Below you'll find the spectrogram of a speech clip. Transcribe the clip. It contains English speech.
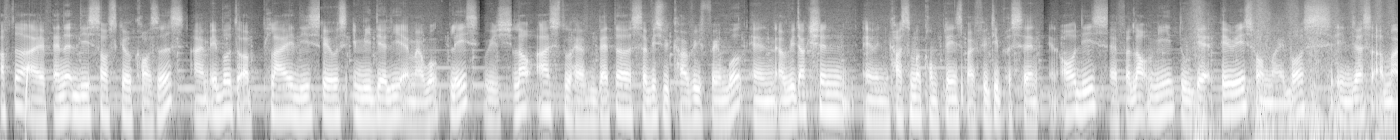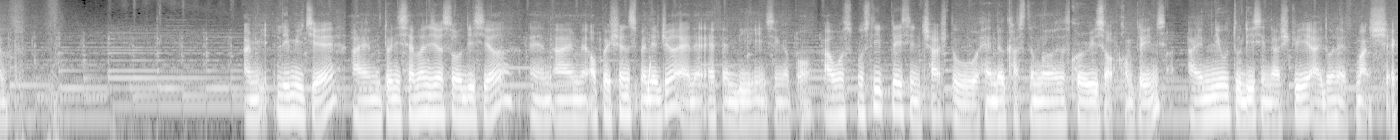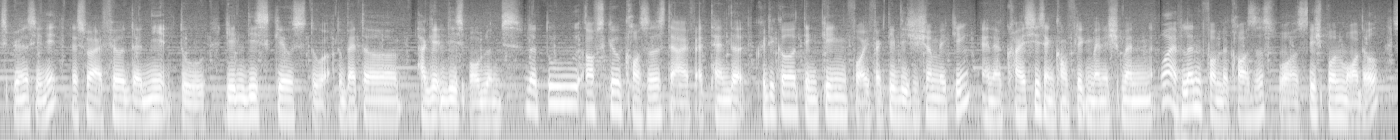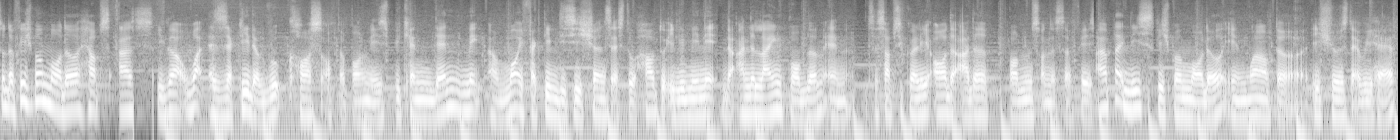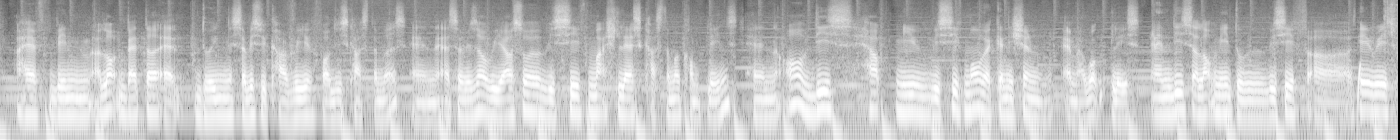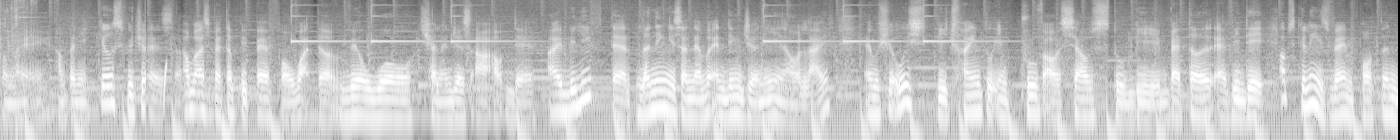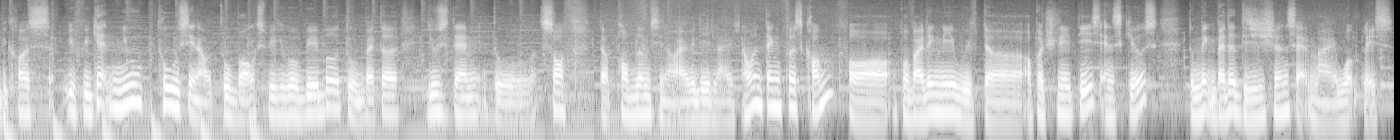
After I've attended these soft skill courses, I'm able to apply these skills immediately at my workplace, which allowed us to have better service recovery framework and a reduction in customer complaints by 50%. And all these have allowed me to get pay raise from my boss in just a month. I'm Lim Yu Jie. I'm 27 years old this year and I'm an operations manager at an F&B in Singapore. I was mostly placed in charge to handle customer queries or complaints. I'm new to this industry. I don't have much experience in it. That's why I feel the need to gain these skills to, to better target these problems. The two soft skill courses that I've attended, critical thinking for effective decision making and a crisis and conflict management. What I've learned from the courses was fishbone model. So the fishbone model helps us figure out what exactly the root cause of the problem is. We can then make uh, more effective decisions as to how to eliminate the underlying problem and subsequently all the other problems on the surface. I applied this fishbone model in one of the issues that we have. I have been a lot better at doing service recovery for these customers and as a result we also receive much less customer complaints and all of these helped me receive more recognition at my workplace and this allowed me to receive a pay raise from my company. SkillsFuture has helped us better prepare for what the real world challenges are out there. I believe learning is a never-ending journey in our life and we should always be trying to improve ourselves to be better every day. Upskilling is very important because if we get new tools in our toolbox, we will be able to better use them to solve the problems in our everyday lives. I want to thank FirstCom for providing me with the opportunities and skills to make better decisions at my workplace.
